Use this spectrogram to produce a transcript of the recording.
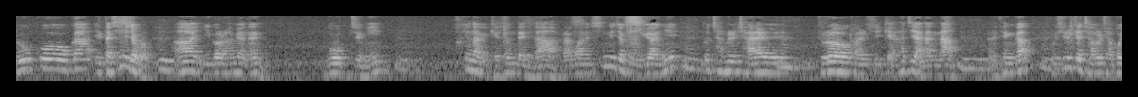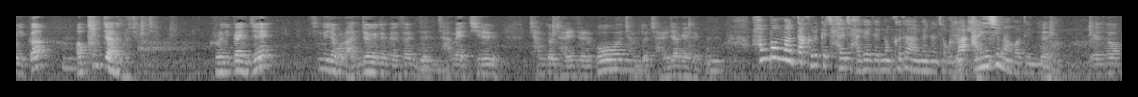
요거가 일단 심리적으로 음, 아 이걸 하면은 무호흡증이 음, 확연하게 개선된다 라고 하는 심리적인 유안이 음, 또 잠을 잘 음, 들어갈 수 있게 하지 않았나 음, 하는 생각? 음. 그리고 실제 잠을 자보니까 음. 아, 푹 자는 거죠 이제. 그러니까 이제 심리적으로 안정이 되면서 이제 음. 잠의 질 잠도 잘 들고 음. 잠도 잘 자게 되고 음. 한 번만 딱 그렇게 잘 자게 되면 그 다음에는 정말 그렇죠. 안심하거든요. 네. 그래서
